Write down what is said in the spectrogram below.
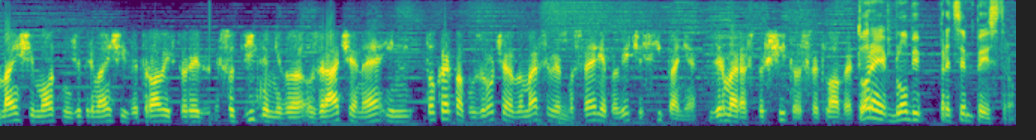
manjši motnji, že pri manjših vetrovih, torej so dvignjeni v ozračje ne, in to, kar pa povzročajo v Marsovi atmosferi, je pa večje sipanje oziroma razpršitev svetlobe. Torej, bilo bi predvsem pestro.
